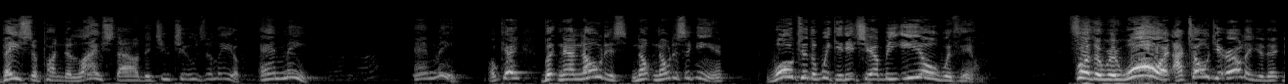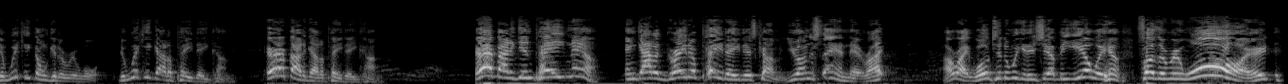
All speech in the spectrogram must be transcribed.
based upon the lifestyle that you choose to live. And me. And me. Okay? But now notice, no, notice again. Woe to the wicked, it shall be ill with him. For the reward, I told you earlier that the wicked gonna get a reward. The wicked got a payday coming. Everybody got a payday coming. Everybody getting paid now and got a greater payday that's coming. You understand that, right? All right. Woe to the wicked, it shall be ill with him. For the reward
